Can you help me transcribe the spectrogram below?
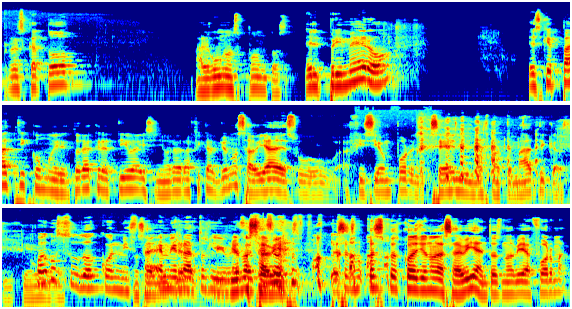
rescató algunos puntos. El primero es que Patty, como directora creativa y señora gráfica, yo no sabía de su afición por el Excel y las matemáticas. Y que, Juego sudoku en mis, en mis ratos libres. Yo no sabía. Esas, cosas yo no las sabía, entonces no había forma.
